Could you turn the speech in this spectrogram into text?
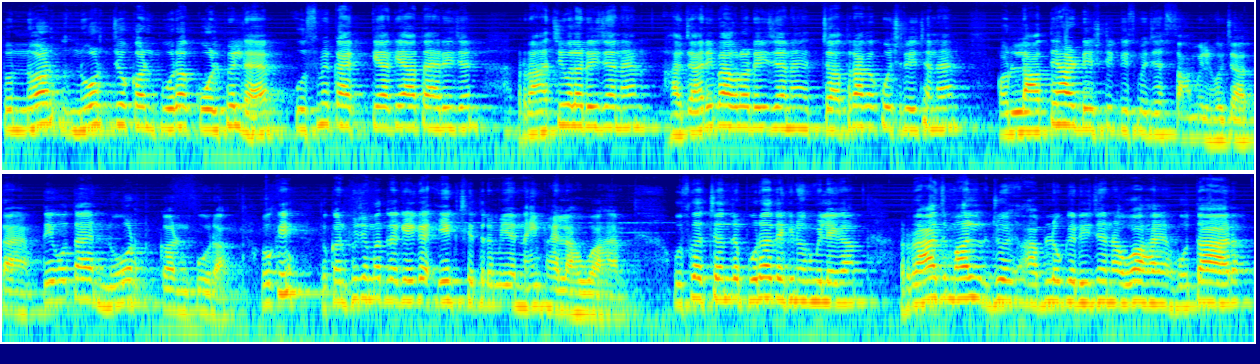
तो नॉर्थ नॉर्थ जो कर्नपुरा कोलफील्ड है, उसमें क्या क्या क्या आता है रीजन रांची वाला रीजन है, हजारीबाग वाला रीजन है, चतरा का कुछ रीजन है और लातेहार डिस्ट्रिक्ट इसमें जो शामिल हो जाता है। तो होता है नॉर्थ कर्नपुरा ओके तो कन्फ्यूज़न मत रखिएगा, एक क्षेत्र में यह नहीं फैला हुआ है। उसका चंद्रपुरा देखने को मिलेगा। राजमहल जो आप लोग के रीजन है, वह है होतार,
